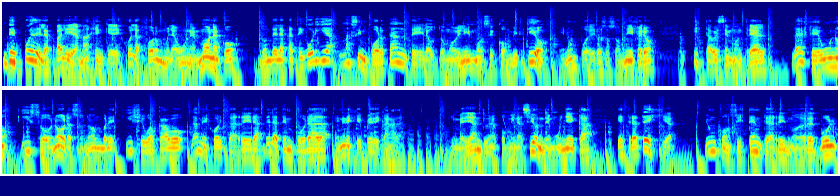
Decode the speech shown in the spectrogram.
Después de la pálida imagen que dejó la Fórmula 1 en Mónaco, donde la categoría más importante del automovilismo se convirtió en un poderoso somnífero, esta vez en Montreal, la F1 hizo honor a su nombre y llevó a cabo la mejor carrera de la temporada en el GP de Canadá. Y mediante una combinación de muñeca, estrategia y un consistente ritmo de Red Bull,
